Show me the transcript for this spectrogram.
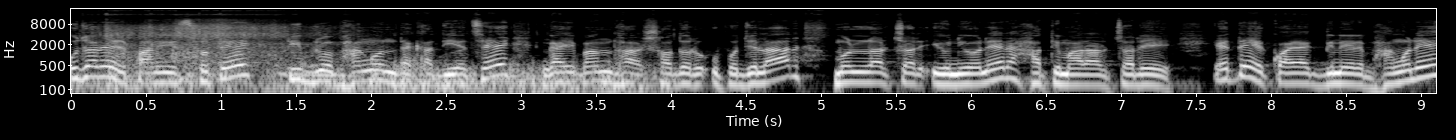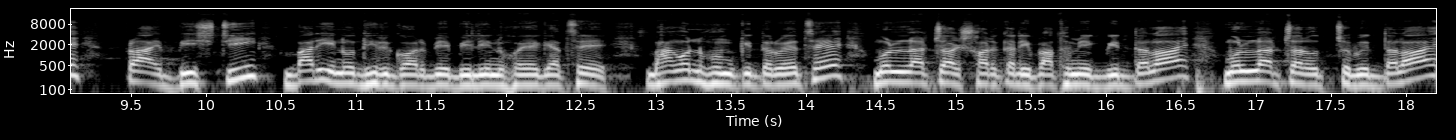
উজানের পানির স্রোতে তীব্র ভাঙন দেখা দিয়েছে গাইবান্ধা সদর উপজেলার মোল্লারচর ইউনিয়নের হাতিমারার চরে। এতে কয়েকদিনের ভাঙনে প্রায় বিশটি বাড়ি নদীর গর্ভে বিলীন হয়ে গেছে। ভাঙন হুমকিতে রয়েছে মোল্লারচর সরকারি প্রাথমিক বিদ্যালয়, মোল্লারচর উচ্চ বিদ্যালয়,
